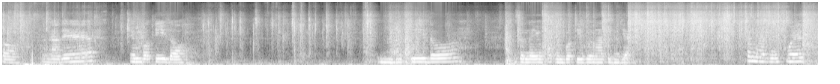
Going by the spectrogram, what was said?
Oh, another embutido. Embutido. Ito na yung embutido natin dyan. Another puwet.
